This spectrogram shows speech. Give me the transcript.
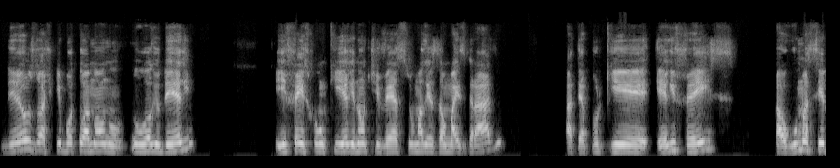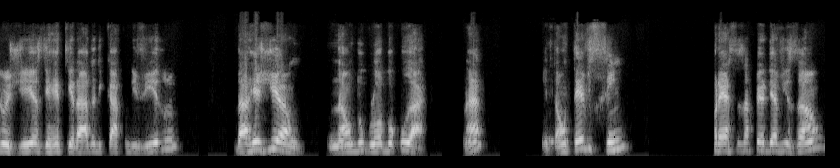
Deus, acho que botou a mão no, no olho dele e fez com que ele não tivesse uma lesão mais grave, até porque ele fez algumas cirurgias de retirada de caco de vidro da região, não do globo ocular né? Então teve sim prestes a perder a visão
